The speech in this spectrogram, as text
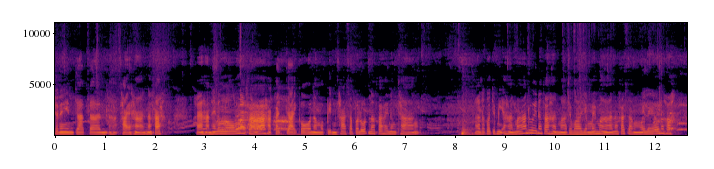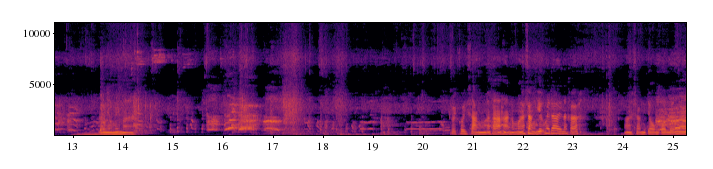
คะแนนจากการขายอาหารนะคะ ขายอาหารให้น้องๆนะคะหักค่าใช้จ่ายก็นำมาเป็นค่าสับปะรดนะคะ ให้น้องช้าง อ่าแล้วก็จะมีอาหารม้าด้วยนะคะ อาหารม้าแต่ว่ายังไม่มานะคะ สั่งไว้แล้วนะคะอ่ยังไม่มาค่อยๆสั่งนะคะ อาหารน้องม้าสั่งเยอะไม่ได้นะคะสั่งจองก่อนล่วงหน้า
